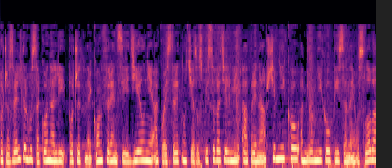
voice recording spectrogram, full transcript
Počas veľtrhu sa konali početné konferencie dielne, ako aj stretnutia so spisovateľmi a pre návštevníkov a milovníkov písaného slova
